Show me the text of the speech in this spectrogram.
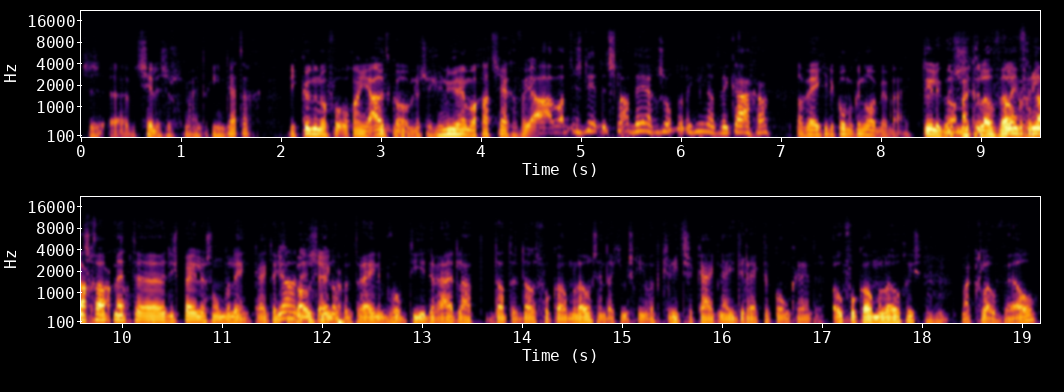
Ze, eh Sillis is volgens mij 33. Die kunnen nog voor Oranje uitkomen. Dus als je nu helemaal gaat zeggen van, ja, wat is dit? Het slaat nergens op dat ik niet naar het WK ga. Dan weet je, daar kom ik er nooit meer bij. Tuurlijk wel, Dus maar ik geloof wel in vriendschap met eh, die spelers onderling. Kijk, dat Ja, je nee, boos bent op een trainer bijvoorbeeld die je eruit laat, dat is, dat is volkomen logisch. En dat je misschien wat kritischer kijkt naar je directe concurrent is ook volkomen logisch. Maar ik geloof wel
